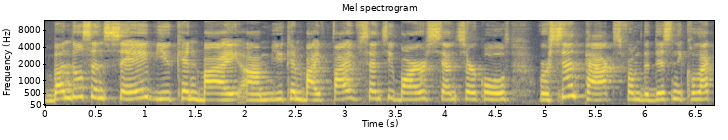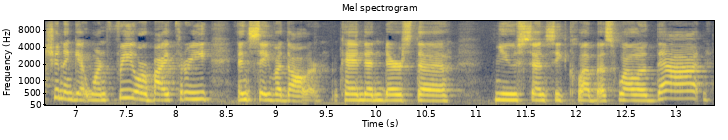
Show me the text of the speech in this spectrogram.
Bundles and save, you can buy um, you can buy five Scentsy bars, scent circles, or scent packs from the Disney collection and get one free or buy three and save a dollar. Okay, and then there's the new Scentsy Club as well as that.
